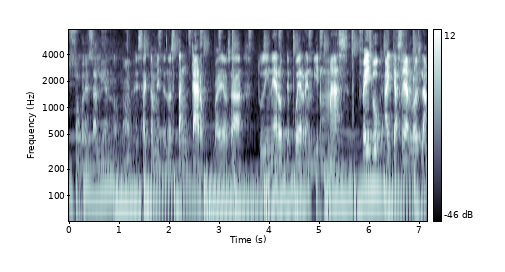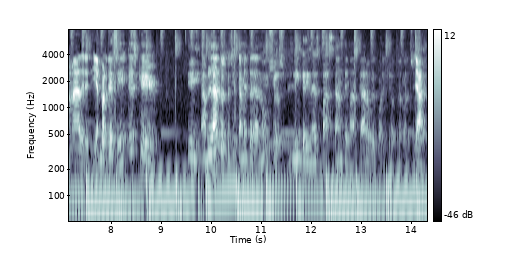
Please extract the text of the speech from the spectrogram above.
Sobresaliendo, ¿no? Exactamente, no es tan caro, vaya, o sea, tu dinero te puede rendir más. Facebook hay que hacerlo, es la madre. Y aparte, Lo que sí es que, y hablando específicamente de anuncios, LinkedIn es bastante más caro que cualquier otra red social. ya,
